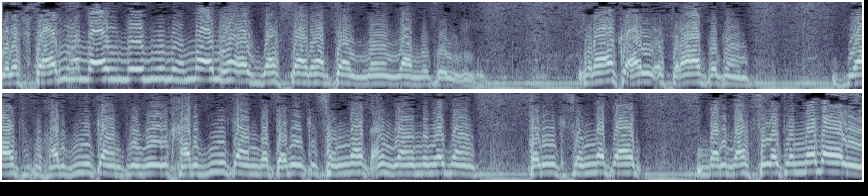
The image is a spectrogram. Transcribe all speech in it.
گرفتاری ہم آئی موجود ہے مال ہے از دست رابطہ از بین رب کلی شراک آئی اسراف کن زیاد خرجی کن فضول خرجی کن بطریق سنت انجام ندن طریق سنت در بسلت نداری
